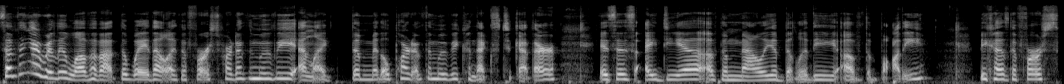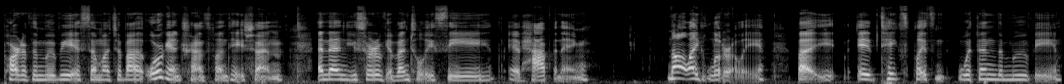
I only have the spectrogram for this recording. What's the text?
Something I really love about the way that like the first part of the movie and like the middle part of the movie connects together is this idea of the malleability of the body. Because the first part of the movie is so much about organ transplantation, and then you sort of eventually see it happening. Not like literally, but it- takes place within the movie.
